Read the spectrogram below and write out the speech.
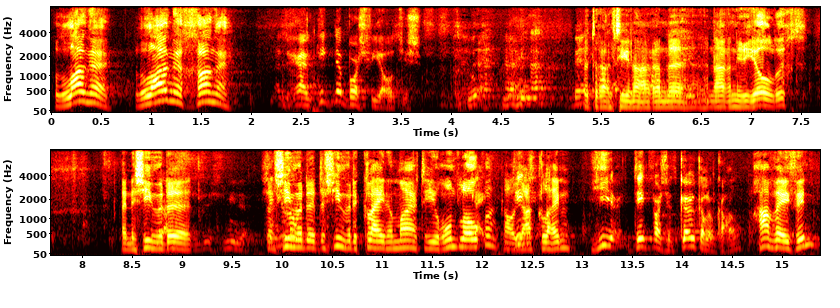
Lange, lange gangen. Het ruikt niet naar bosviooltjes. Het ruikt hier naar een, eh, naar een rioollucht. En dan zien we de, dan zien we de, dan zien we de kleine Maarten hier rondlopen. Nou dit- ja, klein. Hier, dit was het keukenlokaal. Gaan we even in.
